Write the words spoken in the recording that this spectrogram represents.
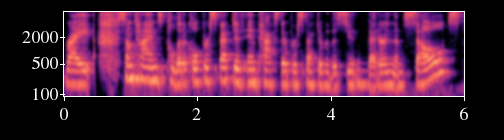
right? Sometimes political perspective impacts their perspective of the student veteran themselves.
